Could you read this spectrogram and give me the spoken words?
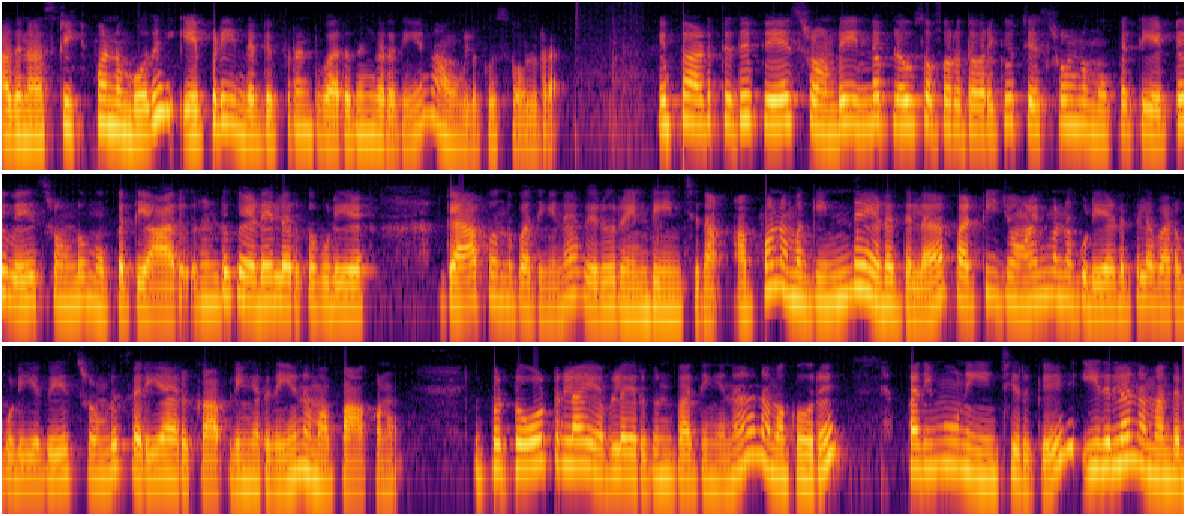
அதை நான் ஸ்டிச் பண்ணும்போது எப்படி இந்த டிஃப்ரெண்ட் வருதுங்கிறதையும் நான் உங்களுக்கு சொல்கிறேன் இப்போ அடுத்தது வேஸ்ட் ரவுண்டு இந்த ப்ளவுஸை பொறுத்த வரைக்கும் செஸ்ட் ரவுண்டு முப்பத்தி எட்டு வேஸ்ட் ரவுண்டு முப்பத்தி ஆறு. ரெண்டுக்கும் இடையில இருக்கக்கூடிய கேப் வந்து பார்த்திங்கன்னா வெறும் ரெண்டு இன்ச்சு தான். அப்போ நமக்கு இந்த இடத்துல பட்டி ஜாயின் பண்ணக்கூடிய இடத்துல வரக்கூடிய வேஸ்ட் ரவுண்டு சரியாக இருக்கா அப்படிங்கிறதையும் நம்ம பார்க்கணும். இப்போ டோட்டலாக எவ்வளோ இருக்குன்னு பார்த்தீங்கன்னா நமக்கு ஒரு பதிமூணு இன்ச் இருக்குது இதில் நம்ம அந்த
